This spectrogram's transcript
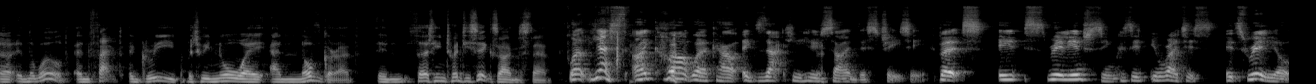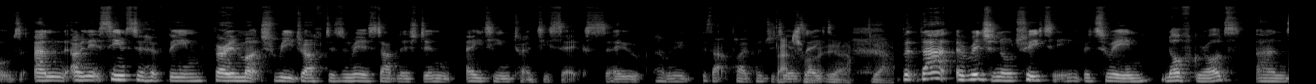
uh, in the world. In fact, agreed between Norway and Novgorod in 1326, I understand. Well, yes, I can't work out exactly who signed this treaty, but it's really interesting because it, you're right, it's it's really old, and I mean it seems to have been very much redrafted and re-established in 1826. So how many is that? 500 That's years right, later. Yeah, yeah. But that original treaty between Novgorod and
